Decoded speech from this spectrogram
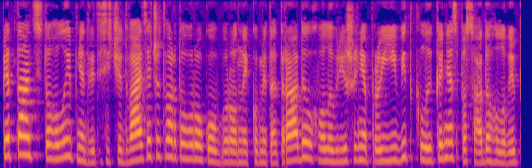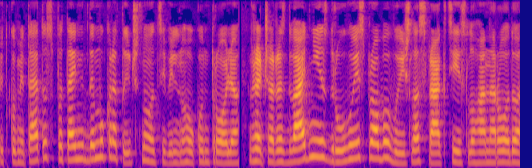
15 липня 2024 року оборонний комітет ради ухвалив рішення про її відкликання з посади голови підкомітету з питань демократичного цивільного контролю. Вже через два дні з другої спроби вийшла з фракції Слуга народу.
